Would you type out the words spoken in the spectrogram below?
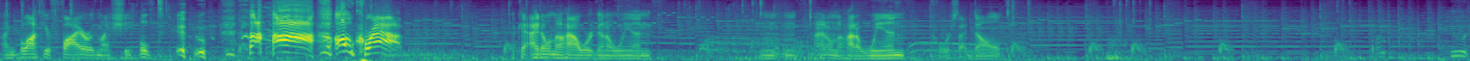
I can block your fire with my shield, too. ha! oh, crap! Okay, I don't know how we're gonna win. Mm -mm. I don't know how to win. Of course I don't. Dude.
